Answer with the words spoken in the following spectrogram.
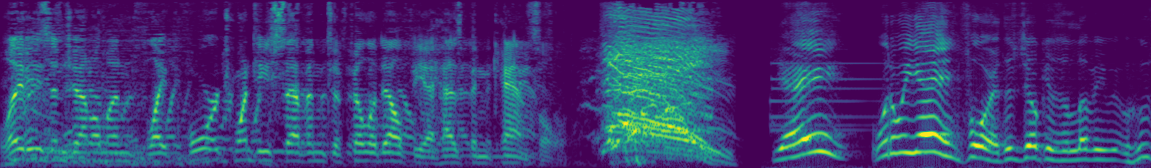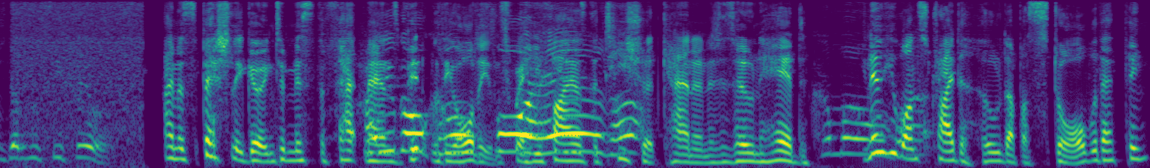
Ladies and gentlemen, Flight 427 to Philadelphia has been canceled. Yay? What are we yaying for? This joke is a lovely. Who's W.C. Fields? I'm especially going to miss the fat man's bit with the audience where he fires the t-shirt cannon at his own head. Come on. You know he once tried to hold up a store with that thing?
